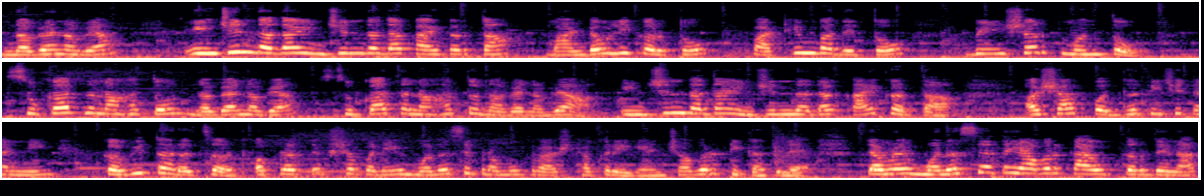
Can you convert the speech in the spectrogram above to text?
नव्या नव्या. इंजिन दादा इंजिन दादा काय करता? मांडवली करतो पाठिंबा देतो बिनशर्त म्हणतो. सुखात नाहतो नव्या नव्या. सुखात नाहतो नव्या नव्या. इंजिन दादा इंजिन दादा काय करता? अशा पद्धतीची त्यांनी कविता रचत अप्रत्यक्षपणे मनसे प्रमुख राज ठाकरे यांच्यावर टीका केली आहे. त्यामुळे मनसे आता यावर काय उत्तर देणार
